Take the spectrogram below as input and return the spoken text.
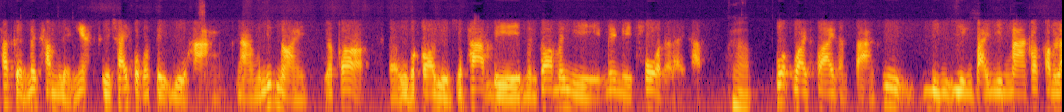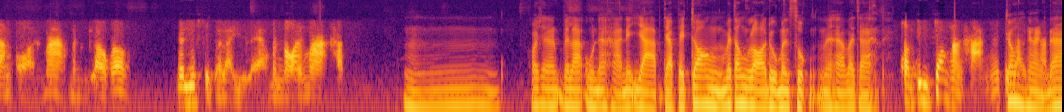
ถ้าเกิดไม่ทำอย่างเงี้ยคือใช้ปกติอยู่ห่างห่างมันนิดหน่อย แล้วก็เอ่ออุปกรณ์อยู่สภาพดี มันก็ไม่มีไม่มีโทษอะไรครับ ครับ พวก Wi-Fi ต่างๆ ที่ยิงยิงไปยิงมาก็กำลังอ่อนมาก มันเราก็ไม่รู้สึกอะไรอยู่แล้ว มันน้อยมากครับ อืมเพ ราะฉะนั้นเวลาอุ่นอาหารเนี่ยอย่าอย่าไปจ้องไม่ต้องรอดูมันสุกนะครับอาจารย์ความจริงจ้องห่างๆไม่เป็นไรจ้องห่างได้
